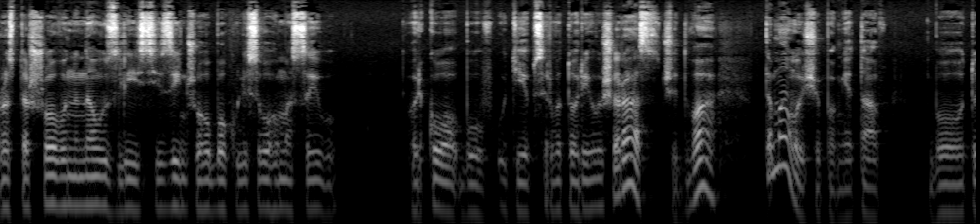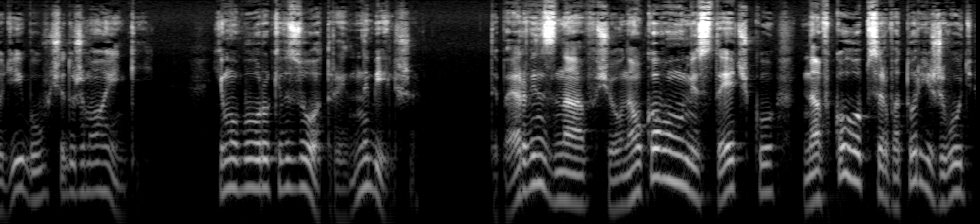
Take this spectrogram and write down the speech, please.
розташовану на узліссі з іншого боку лісового масиву. Горько був у тій обсерваторії лише раз чи два, та мало що пам'ятав, бо тоді був ще дуже маленький. Йому було років зотри, не більше. Тепер він знав, що у науковому містечку навколо обсерваторії живуть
